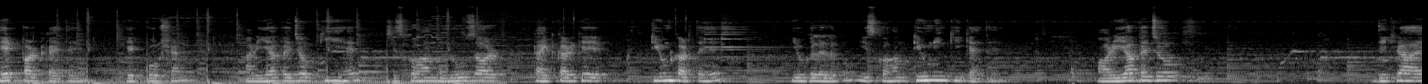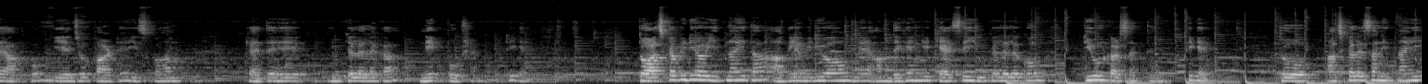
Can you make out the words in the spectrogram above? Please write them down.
हेड पार्ट कहते हैं हेड पोर्शन और यहाँ पे जो की है, जिसको हम लूज़ और टाइट करके ट्यून करते हैं यूकेलेले को, इसको हम ट्यूनिंग की कहते हैं। और यहाँ पे जो दिख रहा है आपको, ये जो पार्ट है, इसको हम कहते हैं यूकेलेले का नेक पोर्शन ठीक है? तो आज का वीडियो इतना ही था। अगले वीडियो में हम देखेंगे कैसे यूकेलेले को ट्यून कर सकते हैं, ठीक है? तो आज का लेसन इतना ही।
